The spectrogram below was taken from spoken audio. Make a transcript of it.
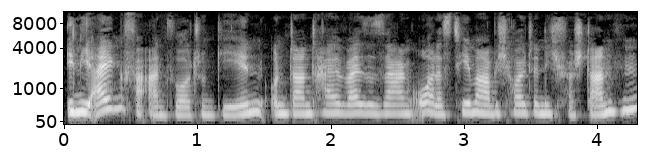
in die Eigenverantwortung gehen und dann teilweise sagen, oh, das Thema habe ich heute nicht verstanden.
